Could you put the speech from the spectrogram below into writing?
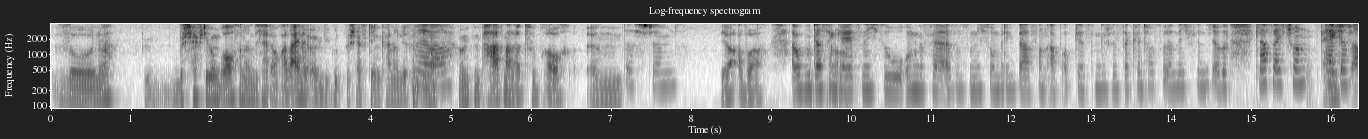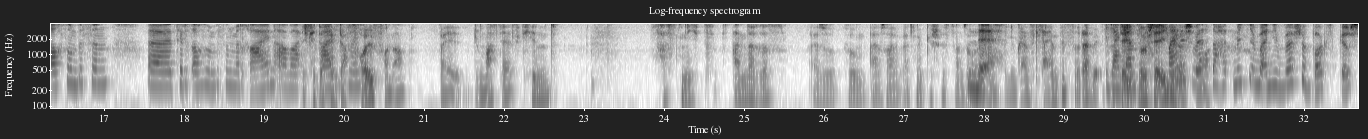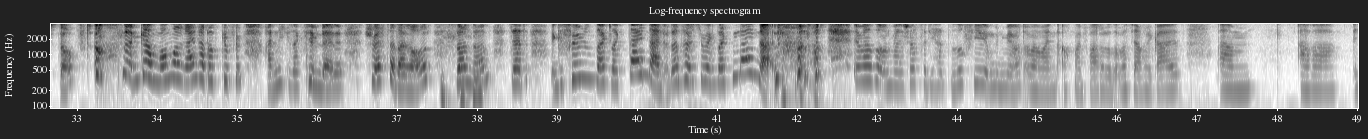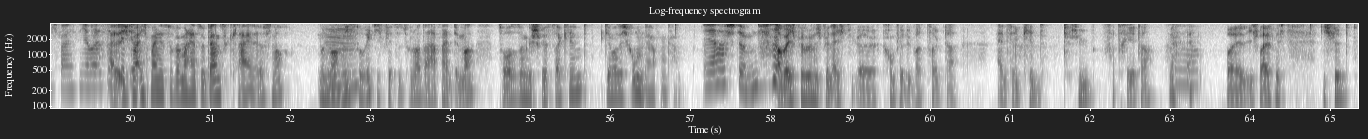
so ne Beschäftigung braucht, sondern sich halt auch alleine irgendwie gut beschäftigen kann und jetzt nicht Ja. immer irgendeinen Partner dazu braucht. Ähm, Das stimmt. ja, aber Aber gut, das hängt ja. Ja. jetzt nicht so ungefähr, also so nicht so unbedingt davon ab, ob du jetzt ein Geschwisterkind hast oder nicht, finde ich. Also klar, vielleicht schon hängt Echt? das auch so ein bisschen, äh, zählt das auch so ein bisschen mit rein, aber ich, Ich finde, das hängt da voll von ab, weil du machst ja als Kind fast nichts anderes, also, so, also als mit Geschwistern so. Nee. Also, wenn du ganz klein bist, oder? So Ja, stell, ganz, so stelle ich mir meine das Schwester vor. hat mich immer in die Wäschebox gestopft und dann kam Mama rein, hat das gefilmt, hat nicht gesagt, nimm deine Schwester da raus, sondern sie hat gefilmt und sagt, sagt nein, nein. Und dann habe ich immer gesagt, nein, nein. Und dann immer so. Und meine Schwester, die hat so viel mit mir gemacht, aber mein, auch mein Vater oder so, aber ist ja auch egal jetzt. Ähm, aber ich weiß nicht, aber es ist Also ich meine, ich meine so, wenn man halt so ganz klein ist noch und noch Mhm. nicht so richtig viel zu tun hat, dann hat man halt immer zu Hause so ein Geschwisterkind, mit dem man sich rumnerven kann. Ja, stimmt. Aber ich persönlich bin echt äh, komplett überzeugter Einzelkind-Typ, Vertreter. Ja. Weil ich weiß nicht, ich finde,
